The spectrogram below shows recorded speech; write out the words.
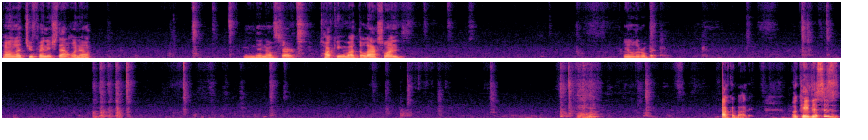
So I'll let you finish that one up. And then I'll start talking about the last one in a little bit. Talk about it. Okay, this is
